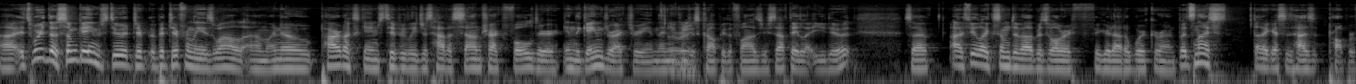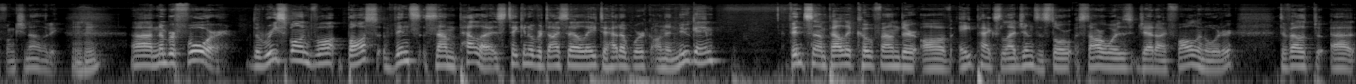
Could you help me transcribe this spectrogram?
Uh, it's weird though. Some games do it di- a bit differently as well. Um, I know Paradox games typically just have a soundtrack folder in the game directory, and then you Oh, can really? just copy the files yourself. They let you do it. So I feel like some developers have already figured out a workaround. But it's nice that I guess it has proper functionality. Uh, number four, the respawn vo- boss Vince Zampella is taking over Dice LA to head up work on a new game. Vince Zampella, co-founder of Apex Legends and Star Wars Jedi Fallen Order, developed. Uh,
